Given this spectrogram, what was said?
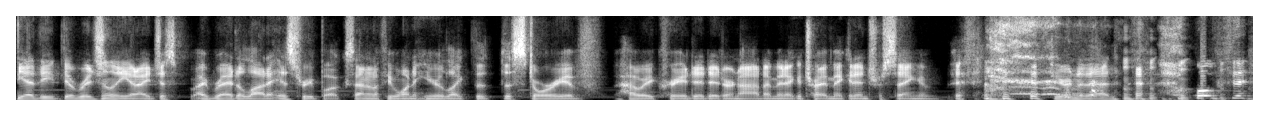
yeah, the, the originally and I just I read a lot of history books. I don't know if you want to hear like the, the story of how I created it or not. I mean, I could try to make it interesting if, if you're into that. well, the,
